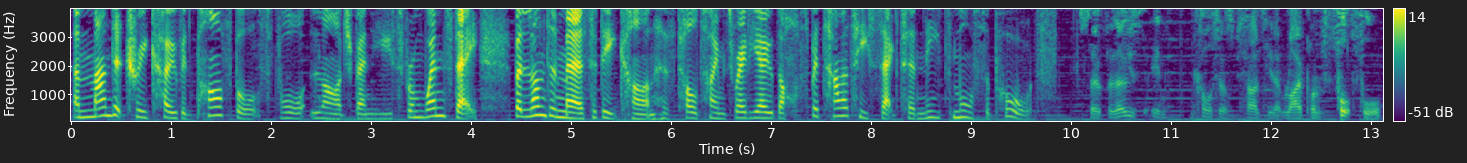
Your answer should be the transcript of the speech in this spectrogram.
and mandatory COVID passports for large venues from Wednesday. But London Mayor Sadiq Khan has told Times Radio the hospitality sector needs more supports. So for those in culture hospitality that rely upon footfall,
